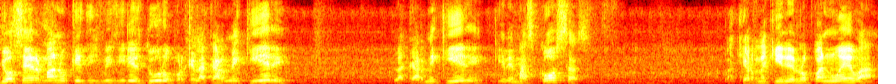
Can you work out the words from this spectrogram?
Yo sé, hermano, que es difícil y es duro porque la carne quiere. La carne quiere, quiere más cosas. La carne quiere ropa nueva,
